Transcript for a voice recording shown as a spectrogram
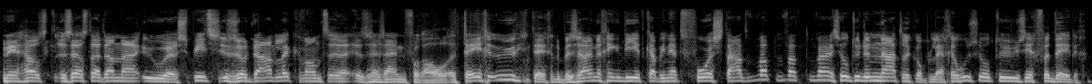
Meneer Helst, Zelstra, dan naar uw speech zo dadelijk. Want ze zijn vooral tegen u, tegen de bezuiniging die het kabinet voorstaat. Wat, wat, waar zult u de nadruk op leggen? Hoe zult u zich verdedigen?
